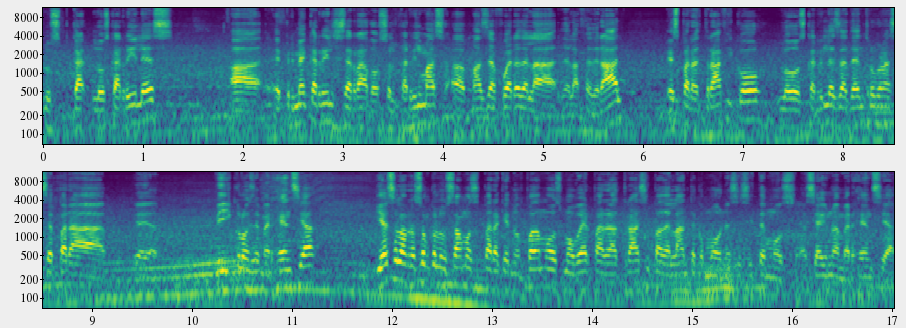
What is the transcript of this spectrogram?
los, los carriles, uh, el primer carril cerrado, so el carril más, uh, más de afuera de la, de la federal es para el tráfico, los carriles de adentro van a ser para eh, vehículos de emergencia y esa es la razón que lo usamos para que nos podamos mover para atrás y para adelante como necesitemos si hay una emergencia.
